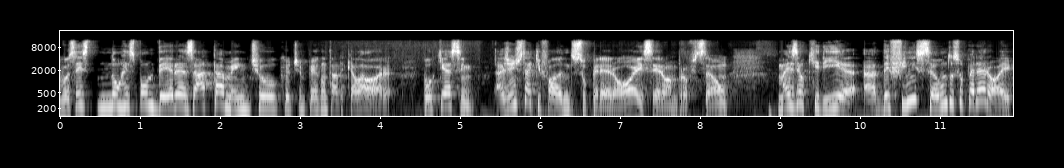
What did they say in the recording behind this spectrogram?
vocês não responderam exatamente o que eu tinha perguntado aquela hora. Porque, assim, a gente tá aqui falando de super-herói ser uma profissão, mas eu queria a definição do super-herói.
